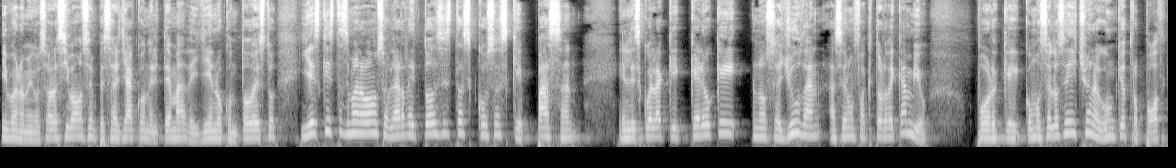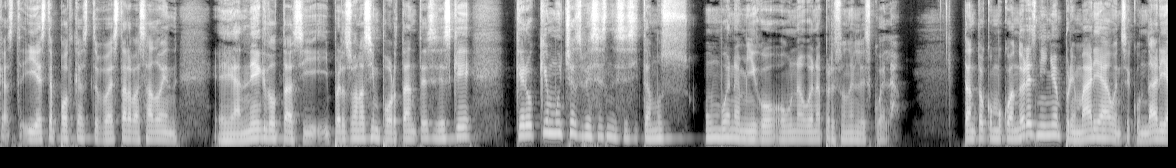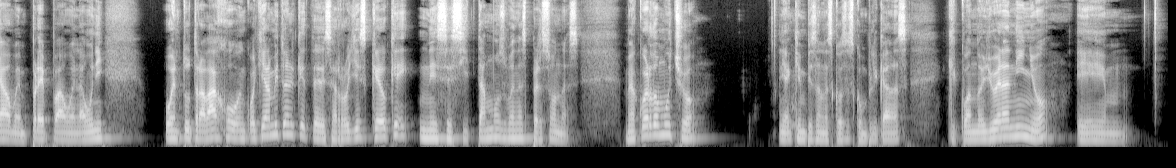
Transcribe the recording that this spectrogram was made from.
Y bueno amigos, ahora sí vamos a empezar ya con el tema de lleno con todo esto. Y es que esta semana vamos a hablar de todas estas cosas que pasan en la escuela que creo que nos ayudan a ser un factor de cambio. Porque como se los he dicho en algún que otro podcast, y este podcast va a estar basado en eh, anécdotas y personas importantes, es que creo que muchas veces necesitamos un buen amigo o una buena persona en la escuela tanto como cuando eres niño en primaria o en secundaria o en prepa o en la uni o en tu trabajo o en cualquier ámbito en el que te desarrolles, creo que necesitamos buenas personas. Me acuerdo mucho, y aquí empiezan las cosas complicadas, que cuando yo era niño, em,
